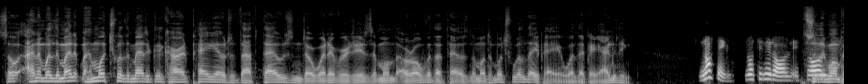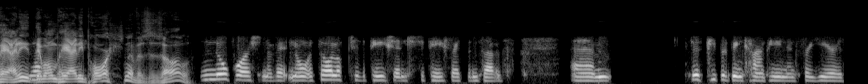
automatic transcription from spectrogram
So, and will the how much will the medical card pay out of that thousand or whatever it is a month, or over that thousand a month? How much will they pay, or will they pay anything? Nothing, nothing at all. It's So all, they won't pay any. yeah. They won't pay any portion of it at all. no portion of it. No, it's all up to the patient to pay for it themselves. Um, there's people been campaigning for years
